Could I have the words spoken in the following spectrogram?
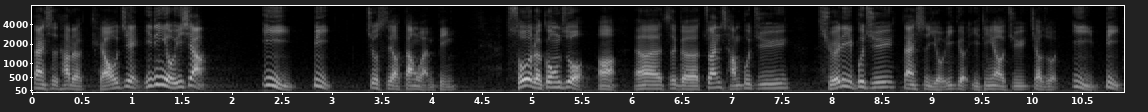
但是他的条件一定有一项，役毕就是要当完兵，所有的工作啊，呃，这个专长不拘，学历不拘，但是有一个一定要拘，叫做役毕。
